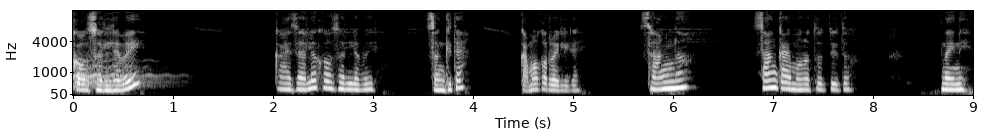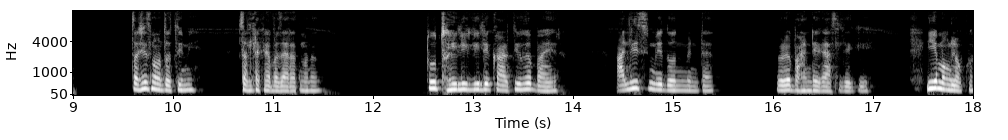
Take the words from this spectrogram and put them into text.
कौशल्याबाई काय झालं कौशल्याबाई संगीता कामं करायली काय? सांग ना. सांग काय म्हणत होती तर नाही नाही. तशीच म्हणत होती मी. चलता काय बाजारात म्हणून. तू थैली गेली काढती होय बाहेर. आलीच मी दोन मिनिटात. एवढे भांडे घासले की. ये मग लवकर.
